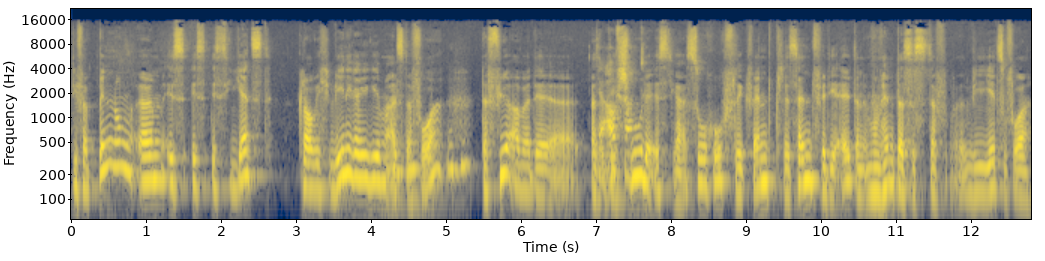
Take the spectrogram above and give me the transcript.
die Verbindung ähm, ist, ist, ist jetzt, glaube ich, weniger gegeben als davor. Dafür aber der, also Der die. Schule ist ja so hochfrequent präsent für die Eltern im Moment, dass es da, wie je zuvor.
